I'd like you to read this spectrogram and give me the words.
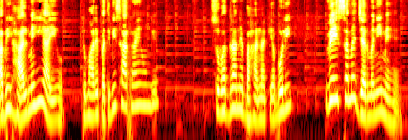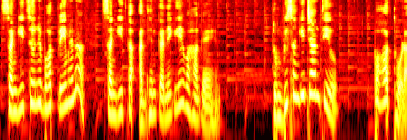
अभी हाल में ही आई हो, तुम्हारे पति भी साथ आए होंगे। सुभद्रा ने बहाना किया, बोली, वे इस समय जर्मनी में हैं। संगीत से उन्हें बहुत प्रेम है ना? संगीत का अध्ययन करने के लिए वहाँ गए हैं। तुम भी संगीत जानती हो? बहुत थोड़ा।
